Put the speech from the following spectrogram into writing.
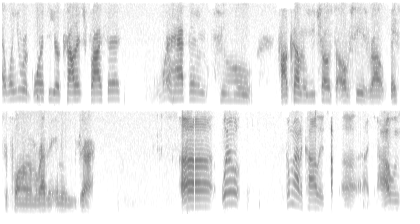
uh, when you were going through your college process, what happened to how come you chose the overseas route based upon rather than entering the draft? Uh, well, coming out of college, uh, I, was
